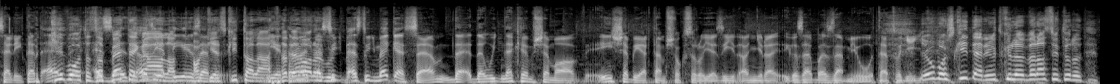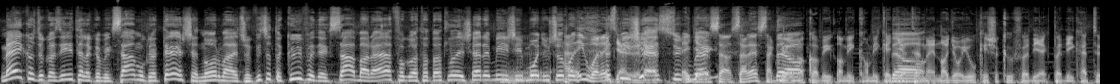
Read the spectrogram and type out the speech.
Szelik. Tehát Ki volt az a beteg azért állat, aki ezt kitalálta? Értem, Ne ezt, haragudj. úgy, ezt úgy megeszem, de, de úgy nekem sem a... Én sem értem sokszor, hogy ez így annyira igazából ez nem jó. Tehát, hogy így... Jó, most kiderült különben azt, hogy tudod, melyik azok az ételek, amik számunkra teljesen normálisak, viszont a külföldiek számára elfogadhatatlan, és erre mi is így mondjuk sorban, Hát, jó, ezt mi is esszük meg. Aztán lesznek de olyanok, amik, amik, amik egyértelműen a- nagyon jók, és a külföldiek pedig hát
